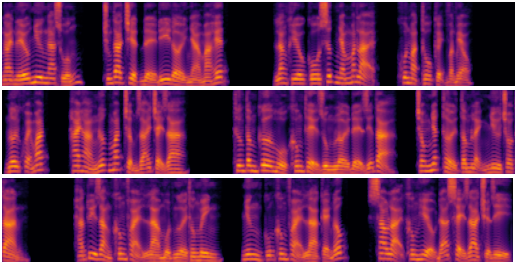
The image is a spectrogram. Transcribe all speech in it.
Ngài nếu như ngã xuống, chúng ta triệt để đi đời nhà ma hết. Lăng khiếu cố sức nhắm mắt lại, khuôn mặt thô kệch vằn mèo. Nơi khỏe mắt, hai hàng nước mắt chậm rãi chảy ra. Thương tâm cơ hồ không thể dùng lời để diễn tả, trong nhất thời tâm lạnh như cho tàn. Hắn tuy rằng không phải là một người thông minh, nhưng cũng không phải là kẻ ngốc, sao lại không hiểu đã xảy ra chuyện gì.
